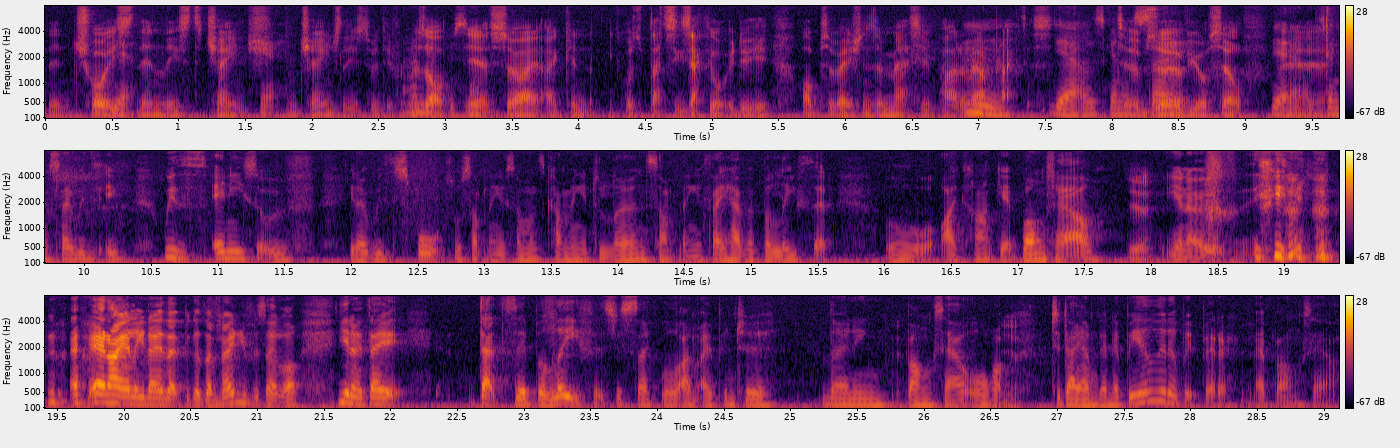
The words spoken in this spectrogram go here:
Then choice Mm. Yeah. then leads to change, Yeah. and change leads to a different result. Yeah, so I, I can, because that's exactly what we do here. Observation is a massive part of our Mm. practice Yeah, I was going to say observe yourself. Yeah, I was going to say with if, with any sort of you know with sports or something, if someone's coming in to learn something, if they have a belief that oh I can't get bong sao, Yeah. you know, and I only know that because I've known you for so long, you know they that's their belief. It's just like well I'm open to learning Yeah. bong sao or Yeah. today I'm going to be a little bit better at bong sao.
